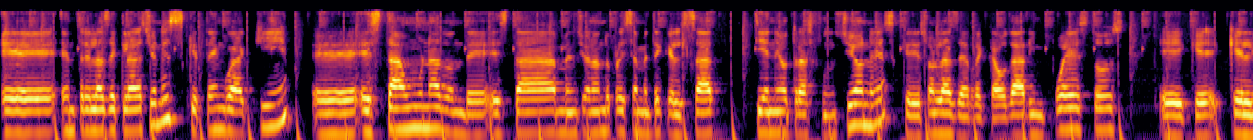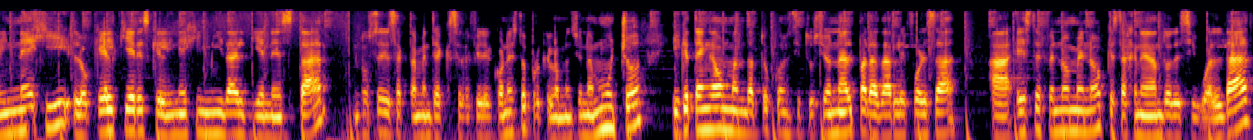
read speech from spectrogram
eh, entre las declaraciones que tengo aquí, eh, está una donde está mencionando precisamente que el SAT tiene otras funciones, que son las de recaudar impuestos, eh, que, que, el INEGI, lo que él quiere es que el INEGI mida el bienestar no sé exactamente a qué se refiere con esto porque lo menciona mucho, y que tenga un mandato constitucional para darle fuerza a este fenómeno que está generando desigualdad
